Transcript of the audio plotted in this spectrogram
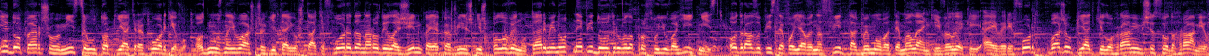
І до першого місця у топ-5 рекордів. Одну з найважчих дітей у штаті Флорида народила жінка, яка більш ніж половину терміну не підозрювала про свою вагітність. Одразу після появи на світ, так би мовити, маленький великий Ейвері Форд важив 5 кілограмів 600 грамів.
